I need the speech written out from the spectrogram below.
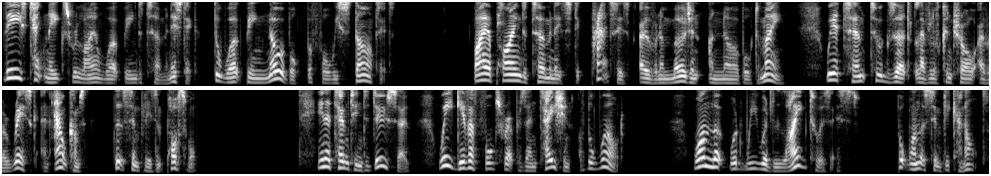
These techniques rely on work being deterministic, the work being knowable before we start it. By applying deterministic practices over an emergent unknowable domain, we attempt to exert a level of control over risk and outcomes that simply isn't possible. In attempting to do so, we give a false representation of the world, one that would, we would like to exist, but one that simply cannot.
